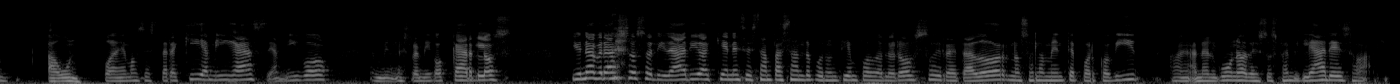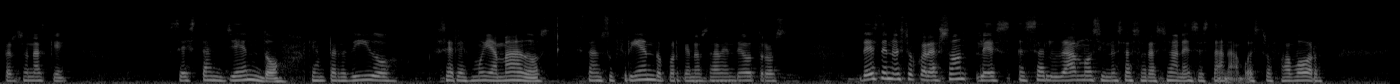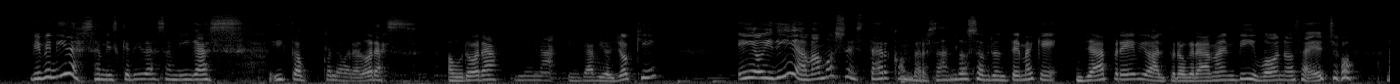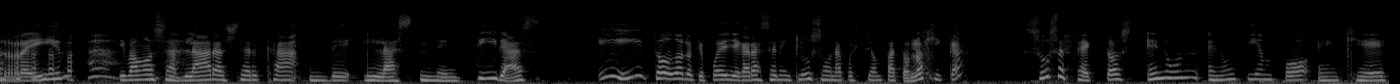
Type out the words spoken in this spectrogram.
aún podemos estar aquí, amigas, amigo, nuestro amigo Carlos y un abrazo solidario a quienes están pasando por un tiempo doloroso y retador, no solamente por COVID, a, algunos de sus familiares o a personas que se están yendo, que han perdido seres muy amados, están sufriendo porque no saben de otros. Desde nuestro corazón les saludamos y nuestras oraciones están a vuestro favor. Bienvenidas a mis queridas amigas y colaboradoras Aurora, Luna y Gaby Oyoki. Y hoy día vamos a estar conversando sobre un tema que ya previo al programa en vivo nos ha hecho reír. Y vamos a hablar acerca de las mentiras y todo lo que puede llegar a ser incluso una cuestión patológica, sus efectos en un, en un tiempo en que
